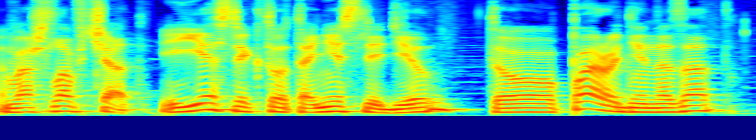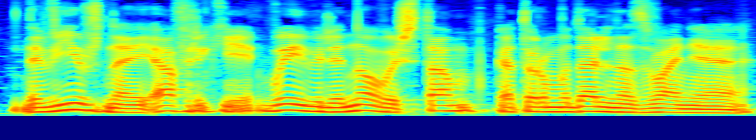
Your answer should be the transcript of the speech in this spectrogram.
вошла в чат. И если кто-то не следил, то пару дней назад в Южной Африке выявили новый штамм, которому дали название...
